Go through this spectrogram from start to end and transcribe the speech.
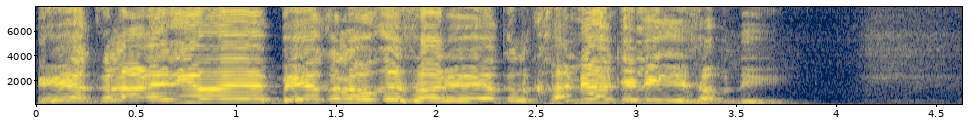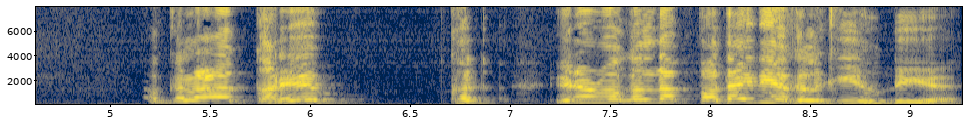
ਇਹ ਅਕਲ ਵਾਲੇ ਨਹੀਂ ਹੋਏ, ਬੇਅਕਲ ਹੋ ਗਏ ਸਾਰੇ। ਅਕਲ ਖਾਨਿਆਂ ਚਲੀ ਗਈ ਸਭ ਦੀ। ਅਕਲ ਵਾਲਾ ਘਰੇ ਇਹਨਾਂ ਨੂੰ ਅਕਲ ਦਾ ਪਤਾ ਹੀ ਨਹੀਂ ਅਕਲ ਕੀ ਹੁੰਦੀ ਹੈ।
